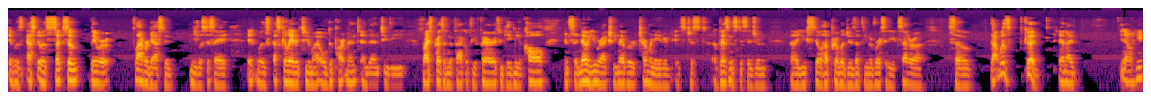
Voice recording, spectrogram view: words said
it was it was so, so they were flabbergasted. Needless to say, it was escalated to my old department and then to the vice president of faculty affairs, who gave me a call and said, "No, you were actually never terminated. It's just a business decision. Uh, you still have privileges at the university, etc." So that was good, and I, you know, you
